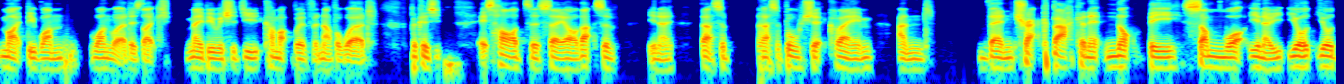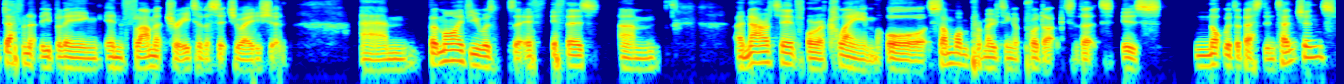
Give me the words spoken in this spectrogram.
Might be one one word is like maybe we should come up with another word because it's hard to say oh that's a you know that's a that's a bullshit claim and then track back and it not be somewhat you know you're you're definitely being inflammatory to the situation. Um but my view was that if if there's um a narrative or a claim or someone promoting a product that is not with the best intentions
